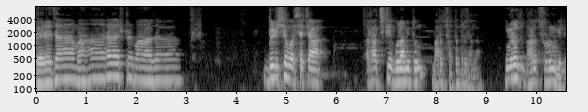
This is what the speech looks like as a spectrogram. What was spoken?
गरजा महाराष्ट्र माझा. दीडशे वर्षाच्या राजकीय गुलामीतून भारत स्वतंत्र झाला. इंग्रज भारत सोडून गेले.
